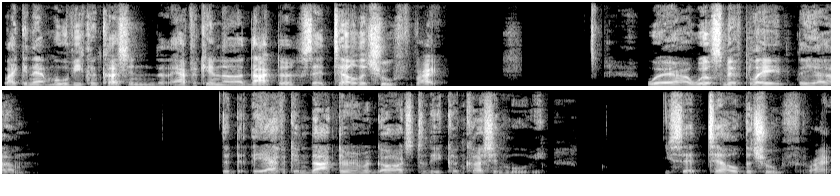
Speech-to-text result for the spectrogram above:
Like in that movie concussion the african uh, doctor said tell the truth right where uh, Will Smith played the, um, the the African doctor in regards to the concussion movie. You said, "Tell the truth," right?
